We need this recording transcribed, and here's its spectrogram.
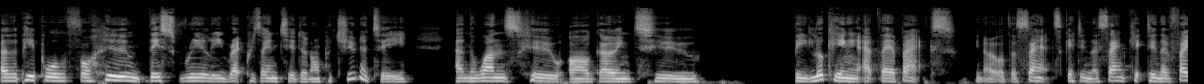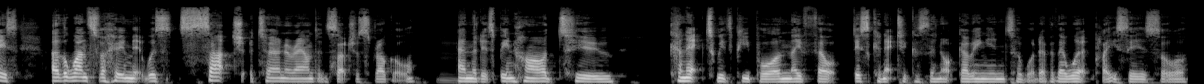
are the people for whom this really represented an opportunity and the ones who are going to be looking at their backs, you know, or the sand, getting the sand kicked in their face are the ones for whom it was such a turnaround and such a struggle mm. and that it's been hard to connect with people and they've felt disconnected because they're not going into whatever their workplace is or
